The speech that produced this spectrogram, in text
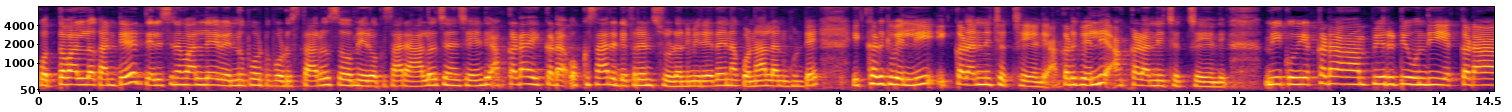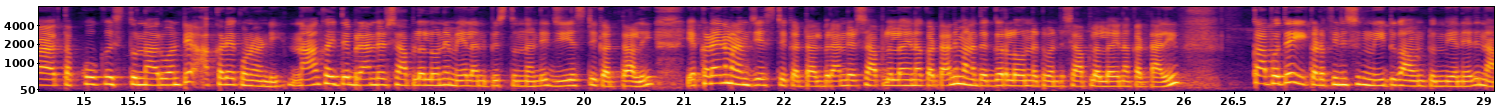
కొత్త వాళ్ళకంటే తెలిసిన వాళ్ళే వెన్నుపోటు పొడుస్తారు. సో మీరు ఒకసారి ఆలోచన చేయండి. అక్కడ ఇక్కడ ఒక్కసారి డిఫరెన్స్ చూడండి. మీరు ఏదైనా కొనాలనుకుంటే ఇక్కడికి వెళ్ళి ఇక్కడ అన్ని చెక్ చేయండి. అక్కడికి వెళ్ళి అక్కడ అన్ని చెక్ చేయండి. మీకు ఎక్కడ ప్యూరిటీ ఉంది ఎక్కడ తక్కువకు ఇస్తున్నారు అంటే అక్కడే కొనండి. నాకైతే బ్రాండెడ్ షాప్లలోనే మేలు అనిపిస్తుందండి. జిఎస్టీ కట్టాలి. ఎక్కడైనా మనం జిఎస్టీ కట్టాలి. బ్రాండెడ్ షాప్లలో అయినా కట్టాలి. మన దగ్గరలో ఉన్నటువంటి షాప్లలో అయినా కట్టాలి. కాకపోతే ఇక్కడ ఫినిషింగ్ నీట్గా ఉంటుంది అనేది నా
